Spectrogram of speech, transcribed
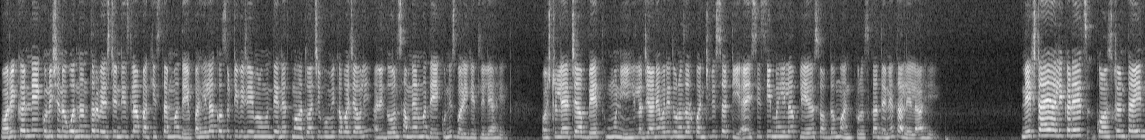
वॉरिकनने एकोणीसशे नव्वद नंतर वेस्ट इंडिजला पाकिस्तानमध्ये पहिला कसोटी विजय मिळवून देण्यात महत्त्वाची भूमिका बजावली आणि दोन सामन्यांमध्ये एकोणीस बळी घेतलेले आहेत. ऑस्ट्रेलियाच्या बेथ मुनी हिला जानेवारी दोन हजार पंचवीससाठी आय सी सी महिला प्लेयर्स ऑफ द मंथ पुरस्कार देण्यात आलेला आहे. नेक्स्ट आहे अलीकडेच कॉन्स्टंटाईन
